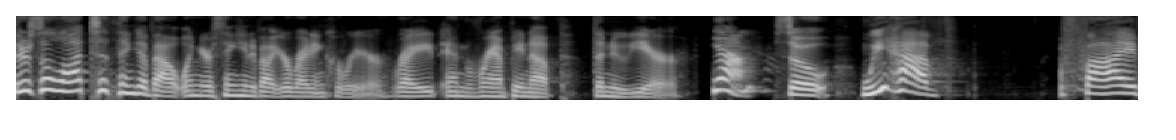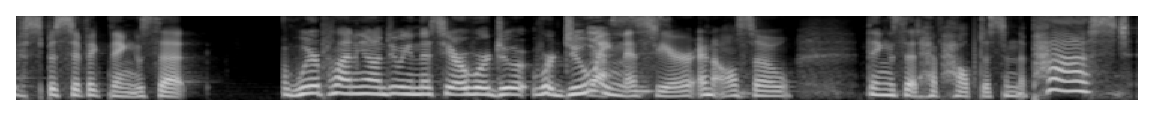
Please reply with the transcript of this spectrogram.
There's a lot to think about when you're thinking about your writing career, right? And ramping up the new year. Yeah. So we have five specific things that we're planning on doing this year. We're do- we're doing Yes. this year, and also things that have helped us in the past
